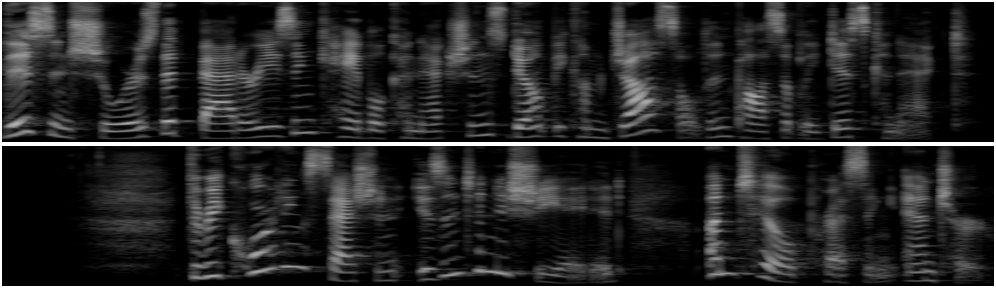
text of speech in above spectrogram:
This ensures that batteries and cable connections don't become jostled and possibly disconnect. The recording session isn't initiated until pressing enter.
